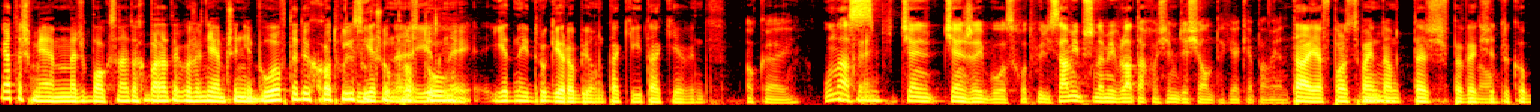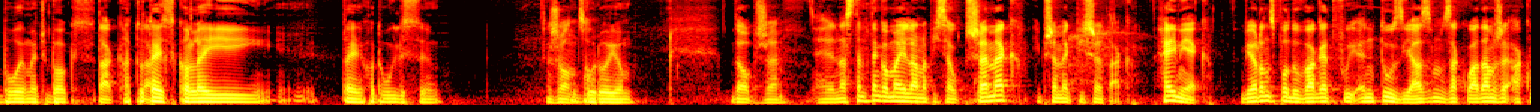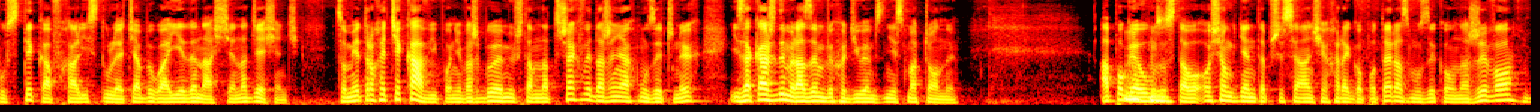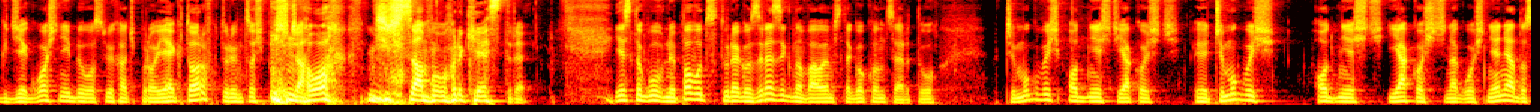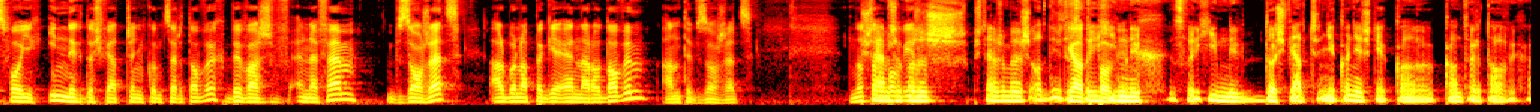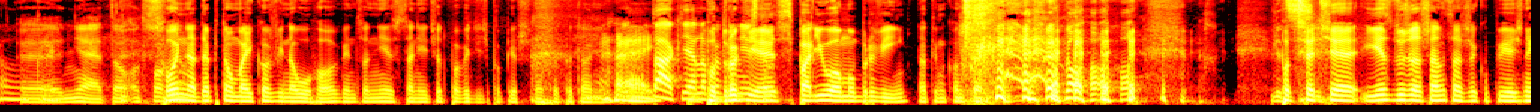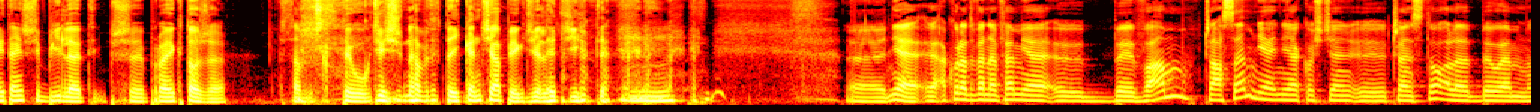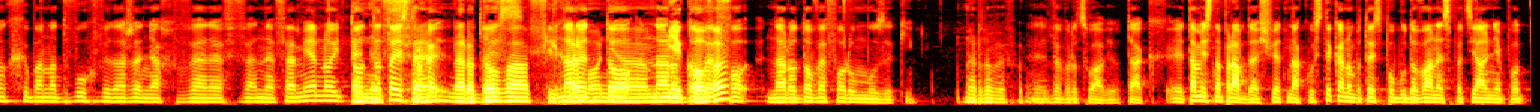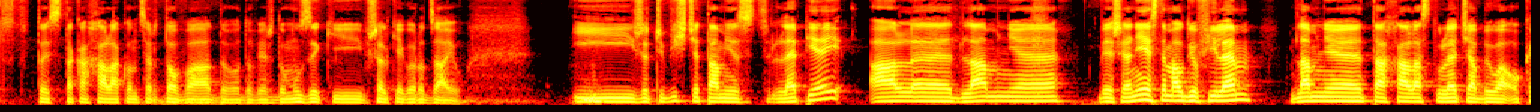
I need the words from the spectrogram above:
Ja też miałem Matchbox, ale to chyba dlatego, że nie wiem, czy nie było wtedy Hot Wheelsów, czy po Jedne, prostu... jedne, jedne i drugie robią takie i takie, więc... Okej. U nas Okej. cię, ciężej było z Hot Wheelsami, przynajmniej w latach 80., jak ja pamiętam. Tak, ja w Polsce pamiętam też w Peweksie No. tylko były Matchbox. Tak, A tutaj tak. z kolei tutaj Hot Wheelsy Rządzą. górują. Dobrze. E, Następnego maila napisał Przemek i Przemek pisze tak. Hej Miek, biorąc pod uwagę twój entuzjazm, zakładam, że akustyka w hali stulecia była 11 na 10. Co mnie trochę ciekawi, ponieważ byłem już tam na trzech wydarzeniach muzycznych i za każdym razem wychodziłem zniesmaczony. Apogeum zostało osiągnięte przy seansie Harry'ego Pottera z muzyką na żywo, gdzie głośniej było słychać projektor, w którym coś piszczało, niż samą orkiestrę. Jest to główny powód, z którego zrezygnowałem z tego koncertu. Czy mógłbyś odnieść jakość, y, czy mógłbyś odnieść jakość nagłośnienia do swoich innych doświadczeń koncertowych? Bywasz w NFM, Wzorzec, albo na PGE Narodowym, Antywzorzec. No Myślałem, że powiem, możesz, myślałem, że możesz odnieść Ja do swoich odpowiem. innych, swoich innych doświadczeń, niekoniecznie ko- koncertowych, ale e, okej. nie, to Słoń odpowiem. nadepnął Majkowi na ucho, więc on nie jest w stanie ci odpowiedzieć po pierwsze na to pytanie. Hej. Tak, ja na Po pewno drugie, nie jestem... spaliło mu brwi na tym koncercie. No. Po trzecie, jest duża szansa, że kupiłeś najtańszy bilet przy projektorze. Sam z tyłu, gdzieś nawet w tej kanciapie, gdzie leci. Te... E, Nie, e, akurat w NFM-ie y, bywam czasem, nie, nie jakoś często, ale byłem no, chyba na dwóch wydarzeniach w, w NFM-ie, no i to, to, to jest NFM, trochę... Narodowa jest Filharmonia narodowe, Miekowa? fo, narodowe Forum Muzyki Narodowy Forum. e, we Wrocławiu, tak. E, Tam jest naprawdę świetna akustyka, no bo to jest pobudowane specjalnie pod... To jest taka hala koncertowa do, do, wiesz, do muzyki wszelkiego rodzaju. I rzeczywiście tam jest lepiej, ale dla mnie, wiesz, ja nie jestem audiofilem, dla mnie ta hala stulecia była ok.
